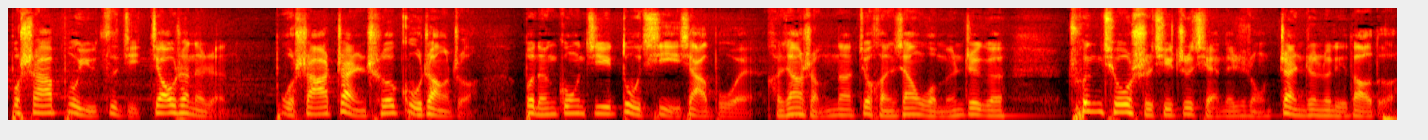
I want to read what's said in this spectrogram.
不杀不与自己交战的人，不杀战车故障者，不能攻击肚脐以下部位。很像什么呢？就很像我们这个。春秋时期之前的这种战争伦理道德，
